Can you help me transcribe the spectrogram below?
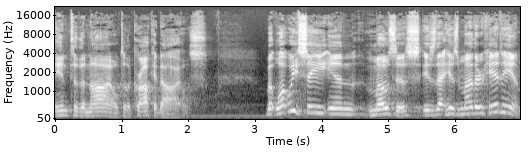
into the Nile to the crocodiles. But what we see in Moses is that his mother hid him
